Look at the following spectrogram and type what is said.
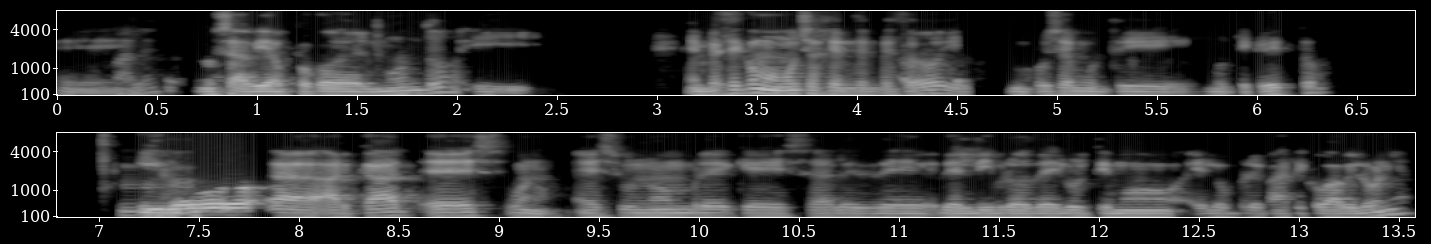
¿Vale? no sabía un poco del mundo y empecé como mucha gente empezó y me puse multi, multicripto. Y luego Arcad es, bueno, es un nombre que sale del libro del último, El hombre más rico de Babilonia,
